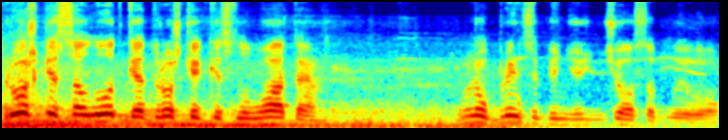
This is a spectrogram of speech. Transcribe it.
Трошки солодке, трошки кисловате. Ну, в принципі, ні- нічого особливого.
